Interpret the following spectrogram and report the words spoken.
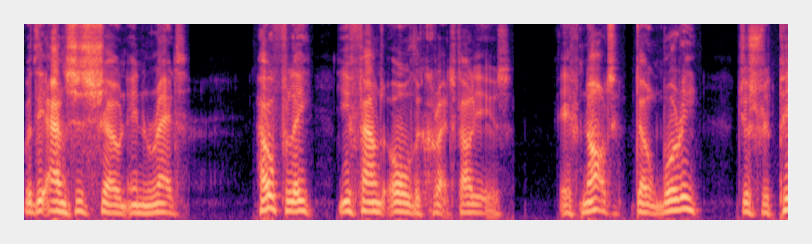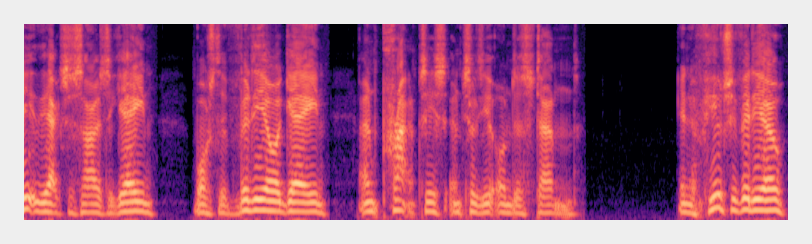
with the answers shown in red. Hopefully you found all the correct values. If not, don't worry, just repeat the exercise again, watch the video again and practice until you understand. In a future video,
